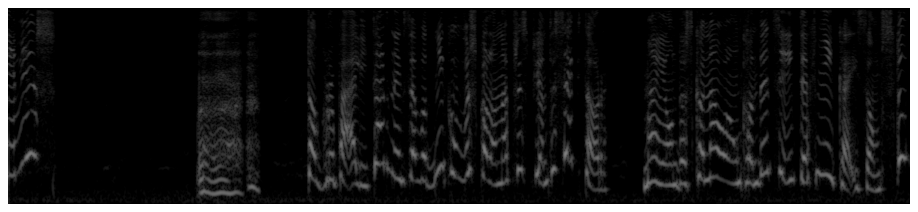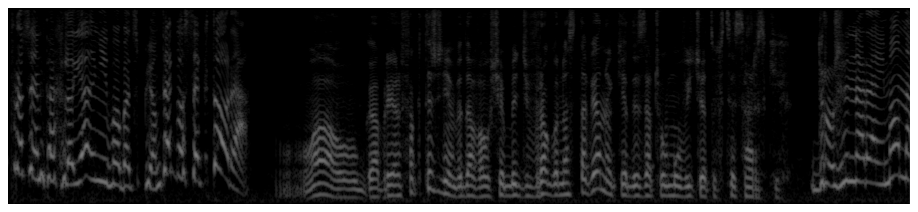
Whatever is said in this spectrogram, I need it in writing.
nie wiesz? To grupa elitarnych zawodników wyszkolona przez piąty sektor. Mają doskonałą kondycję i technikę i są w 100% lojalni wobec piątego sektora. Wow, Gabriel faktycznie wydawał się być wrogo nastawiony, kiedy zaczął mówić o tych cesarskich. Drużyna Raimona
